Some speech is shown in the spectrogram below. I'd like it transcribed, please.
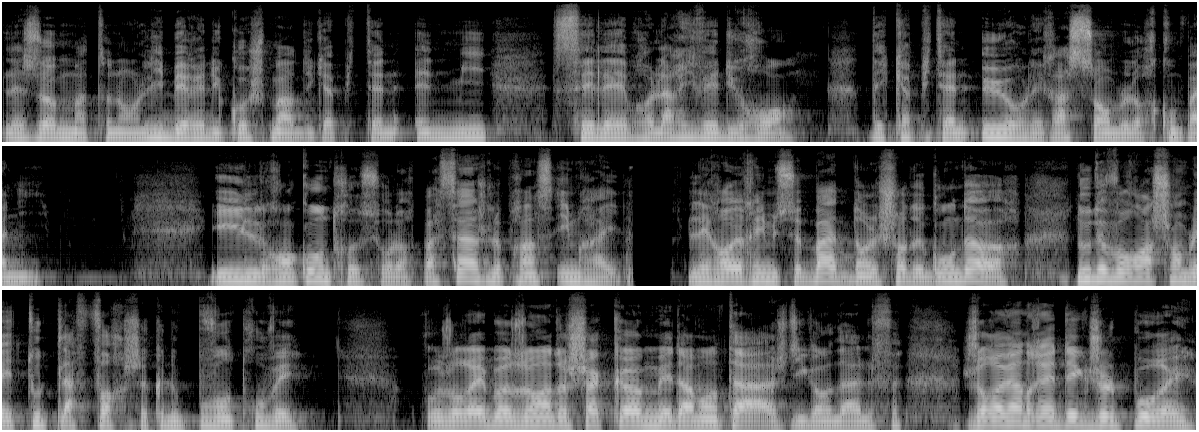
les hommes maintenant libérés du cauchemar du capitaine ennemi célèbrent l'arrivée du roi. Des capitaines hurlent et rassemblent leur compagnie. Ils rencontrent sur leur passage le prince Imrail. Les Rohirrim se battent dans le champ de Gondor. Nous devons rassembler toute la force que nous pouvons trouver. Vous aurez besoin de chaque homme et davantage, dit Gandalf. Je reviendrai dès que je le pourrai.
